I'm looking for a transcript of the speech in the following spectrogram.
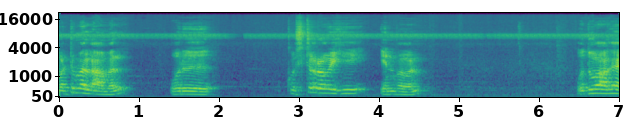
மட்டுமல்லாமல் ஒரு குஷ்டரோகி என்பவன் பொதுவாக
